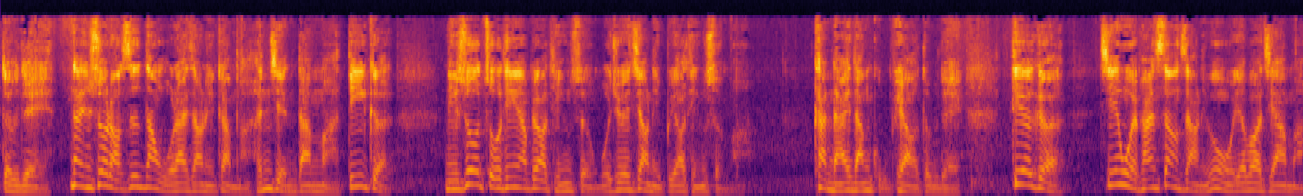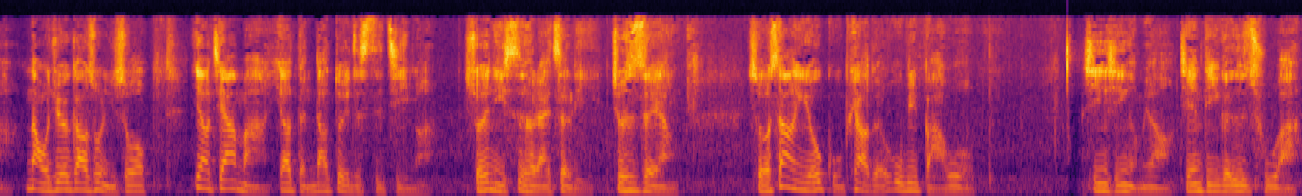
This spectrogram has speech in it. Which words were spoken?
对不对？那你说老师，那我来找你干嘛？很简单嘛，第一个，你说昨天要不要停损，我就会叫你不要停损嘛。看哪一档股票，对不对？第二个，今天尾盘上涨，你问我要不要加码，那我就会告诉你说，要加码要等到对的时机嘛。所以你适合来这里，就是这样。手上有股票的务必把握。星星有没有？今天第一个日出啊。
